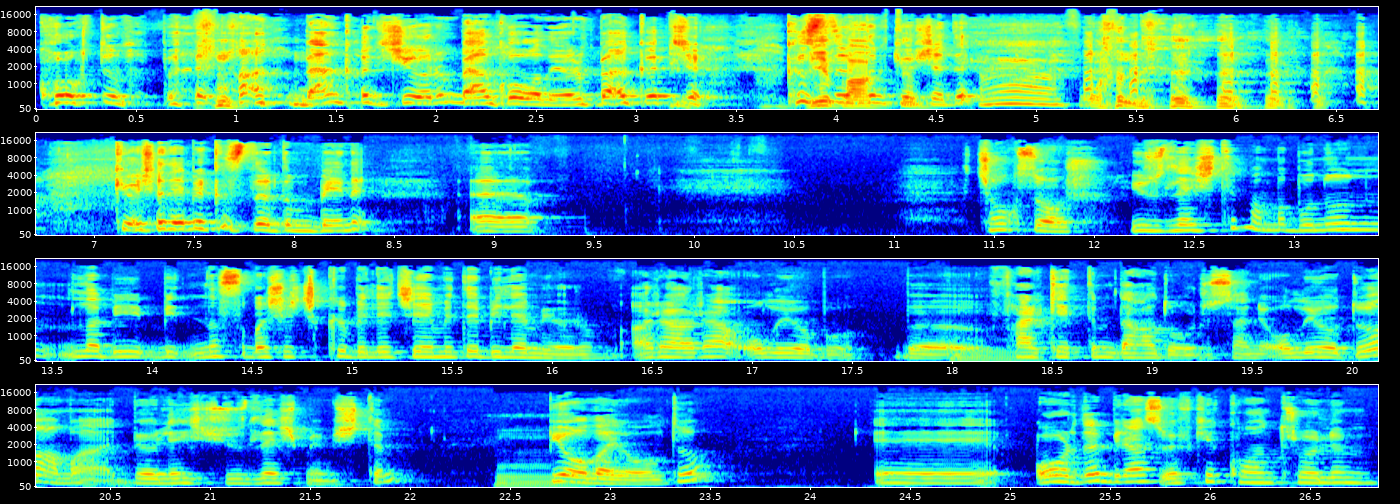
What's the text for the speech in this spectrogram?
Korktum. Ben, ben kaçıyorum, ben kovalıyorum, ben kaçıyorum. Kıstırdım köşede. Falan. Köşede bir kıstırdım beni. Ee, çok zor. Yüzleştim ama bununla bir, bir nasıl başa çıkabileceğimi de bilemiyorum. Ara ara oluyor bu. Böyle Fark ettim daha doğrusu. Hani oluyordu ama böyle hiç yüzleşmemiştim. Bir olay oldu. Ee, orada biraz öfke kontrolüm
